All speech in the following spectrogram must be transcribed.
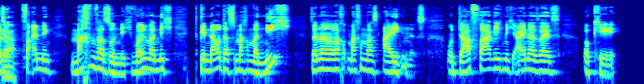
Also Ja. vor allem Dingen, machen wir so nicht, wollen wir nicht, genau das machen wir nicht, sondern wir machen was eigenes. Und da frage ich mich einerseits, okay,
